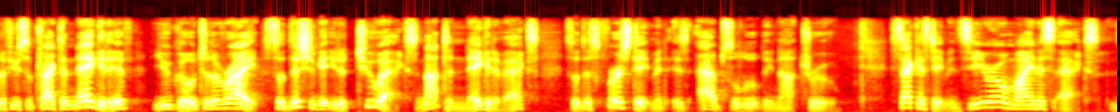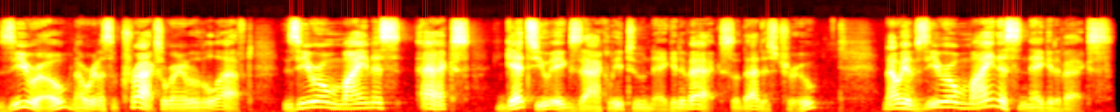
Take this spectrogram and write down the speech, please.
but if you subtract a negative, you go to the right. So this should get you to 2x, not to negative x. So this first statement is absolutely not true. Second statement, 0 minus x. 0, now we're going to subtract, so we're going to go to the left. 0 minus x gets you exactly to negative x. So that is true. Now we have 0 minus negative x.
